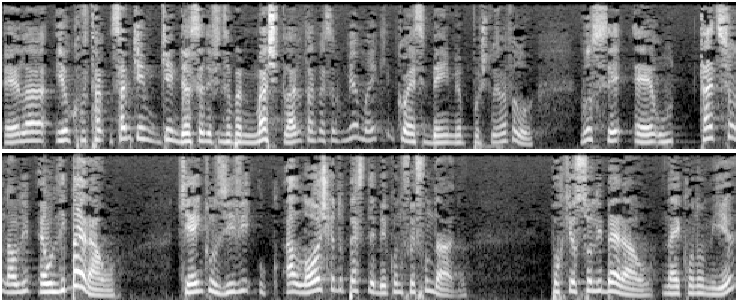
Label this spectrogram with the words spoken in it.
ela eu sabe quem, quem deu essa definição para mim mais clara? Eu estava conversando com minha mãe que conhece bem minha postura, ela falou: "Você é o tradicional, é o liberal, que é inclusive a lógica do PSDB quando foi fundado. Porque eu sou liberal na economia,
